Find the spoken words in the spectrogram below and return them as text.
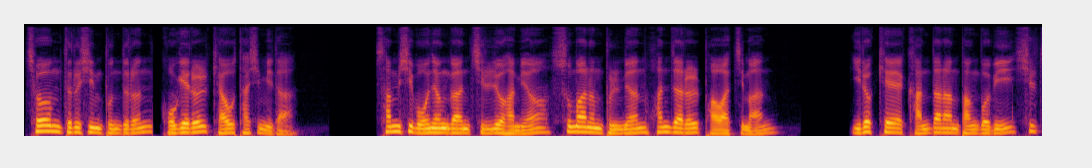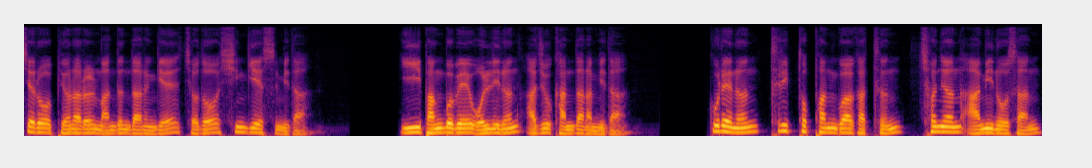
처음 들으신 분들은 고개를 갸웃하십니다. 35년간 진료하며 수많은 불면 환자를 봐왔지만 이렇게 간단한 방법이 실제로 변화를 만든다는 게 저도 신기했습니다. 이 방법의 원리는 아주 간단합니다. 꿀에는 트립토판과 같은 천연 아미노산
